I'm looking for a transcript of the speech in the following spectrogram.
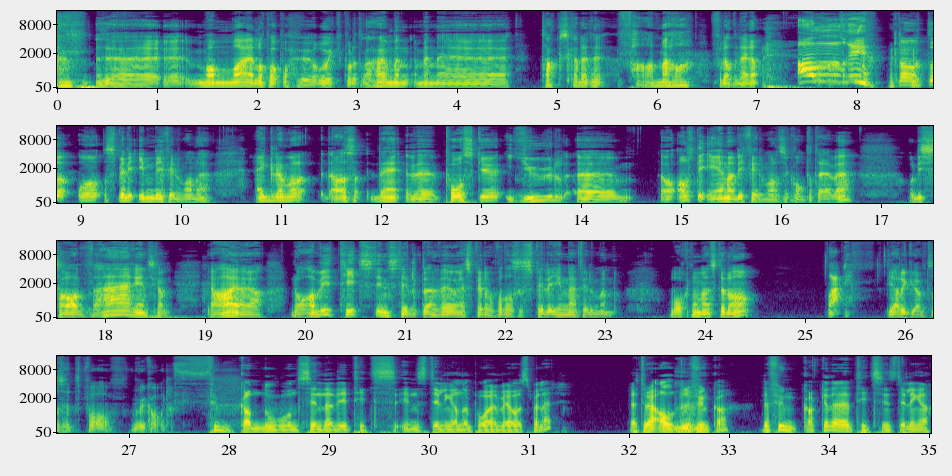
eh, Mamma eller pappa hører jo ikke på dette her, men, men eh, takk skal dere faen meg ha for at dere aldri klarte å spille inn de filmene. Jeg glemmer altså, det. er påske, jul uh, Og alltid en av de filmene som kom på TV. Og de sa hver eneste gang Ja, ja, ja, nå har vi tidsinnstilt en VHS-spiller for at han skal spille inn den filmen. Våkner neste dag Nei, de hadde glemt å sette på record. Funka noensinne de tidsinnstillingene på en VHS-spiller? Det tror jeg aldri Mm. funka. Det funka ikke, det tidsinnstillinga.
